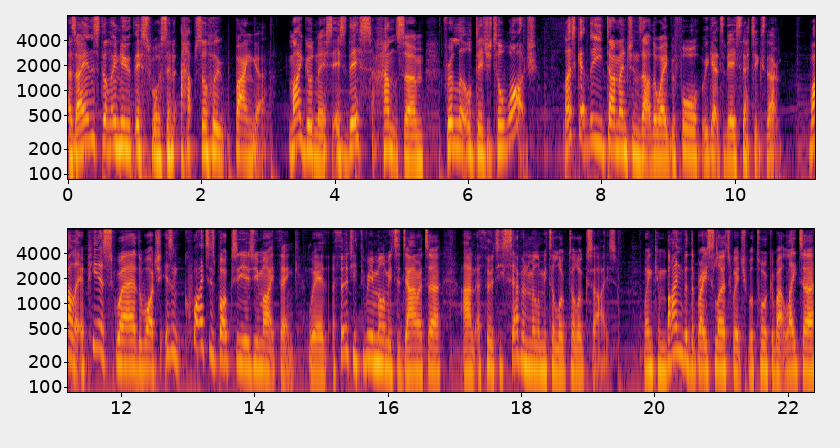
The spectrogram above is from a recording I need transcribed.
as I instantly knew this was an absolute banger. My goodness, is this handsome for a little digital watch? Let's get the dimensions out of the way before we get to the aesthetics though. While it appears square, the watch isn't quite as boxy as you might think, with a 33mm diameter and a 37mm lug-to-lug size. When combined with the bracelet, which we'll talk about later,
